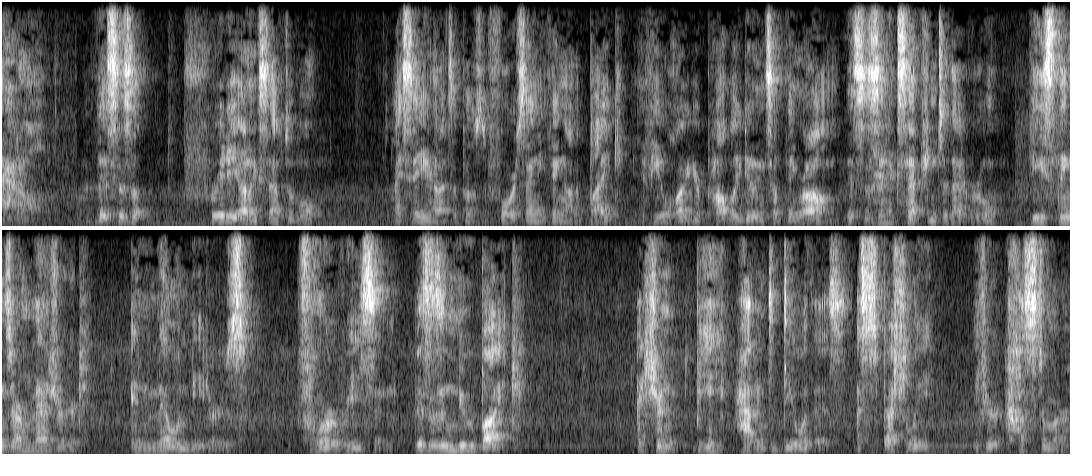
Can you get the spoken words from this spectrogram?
at all. This is pretty unacceptable. I say you're not supposed to force anything on a bike. If you are, you're probably doing something wrong. This is an exception to that rule. These things are measured in millimeters for a reason. This is a new bike. I shouldn't be having to deal with this, especially if you're a customer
